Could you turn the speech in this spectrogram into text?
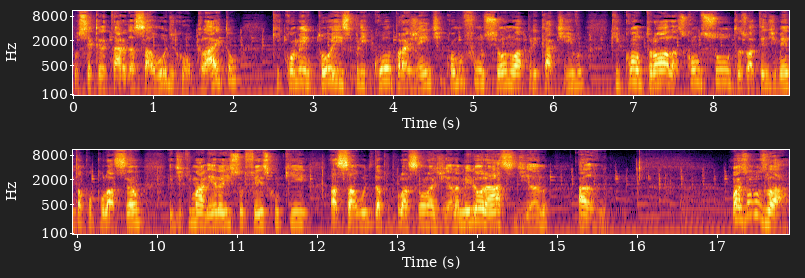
o secretário da Saúde, com o Clayton, que comentou e explicou para a gente como funciona o aplicativo que controla as consultas, o atendimento à população e de que maneira isso fez com que a saúde da população lagiana melhorasse de ano a ano. Mas vamos lá.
